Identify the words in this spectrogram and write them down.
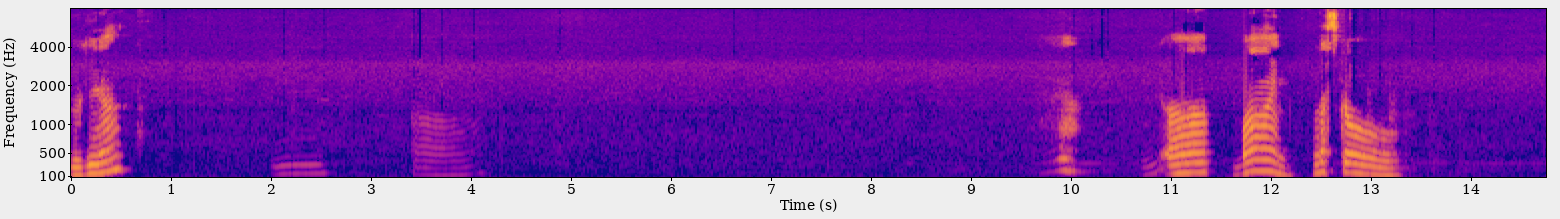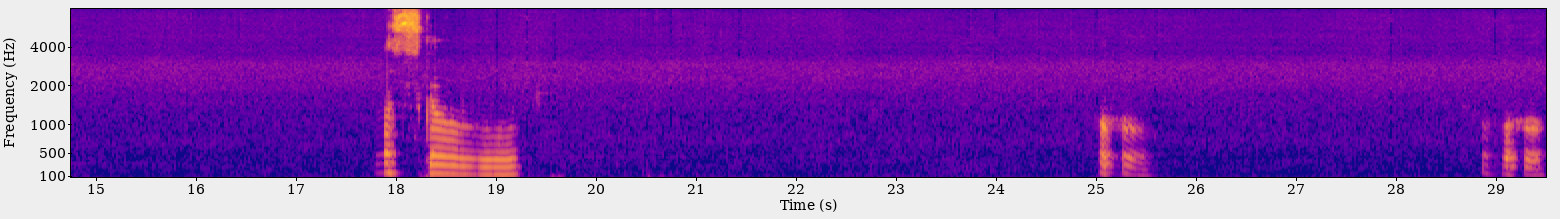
Lugia. Uh, mine. Let's go. Let's go. Ho ho. Ho ho ho.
